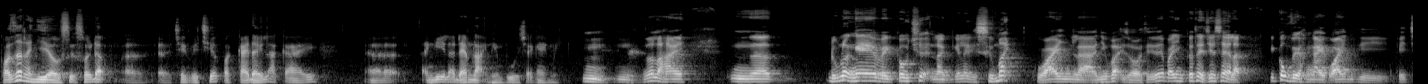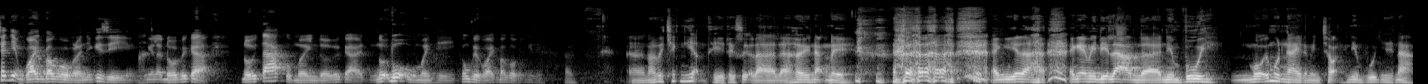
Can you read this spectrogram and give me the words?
có rất là nhiều sự sôi động ở, ở trên phía trước và cái đấy là cái uh, anh nghĩ là đem lại niềm vui cho anh em mình. Ừ, ừ, rất là hay. Đúng là nghe về câu chuyện là cái là cái sứ mệnh của anh là như vậy rồi. Thì anh có thể chia sẻ là cái công việc hàng ngày của anh thì cái trách nhiệm của anh bao gồm là những cái gì? Nghĩa là đối với cả đối tác của mình đối với cả nội bộ của mình thì công việc của anh bao gồm những cái gì. À, nói về trách nhiệm thì thực sự là là hơi nặng nề. Anh nghĩ là anh em mình đi làm là niềm vui. Mỗi một ngày là mình chọn cái niềm vui như thế nào.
